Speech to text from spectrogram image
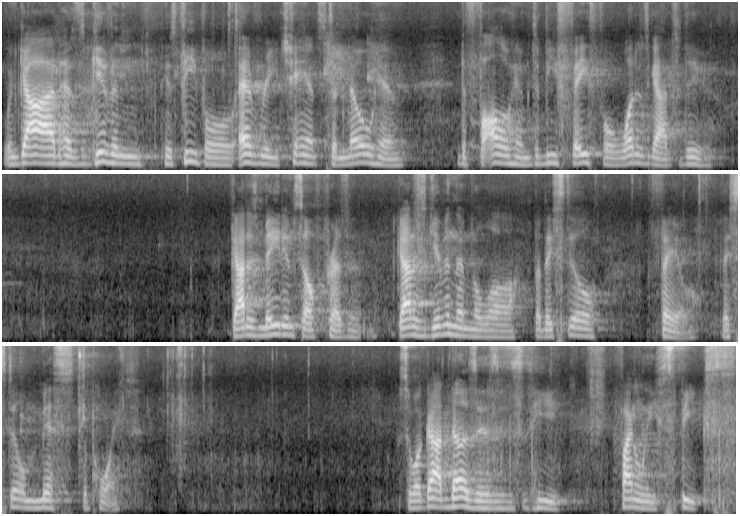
When God has given his people every chance to know him, to follow him, to be faithful, what is God to do? God has made himself present. God has given them the law, but they still fail. They still miss the point. So, what God does is, is he finally speaks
